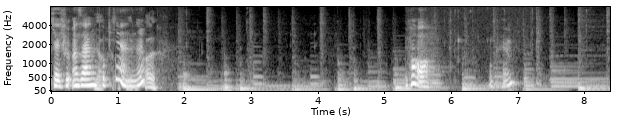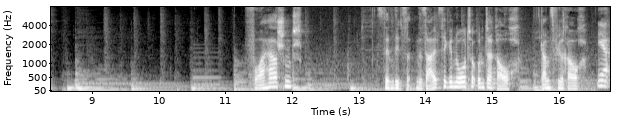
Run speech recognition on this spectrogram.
ja, ich würde mal sagen, Ja, auf probieren, jeden ne? Fall. Wow. Okay. Vorherrschend sind die, eine salzige Note und der Rauch. Ganz viel Rauch. Ja.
